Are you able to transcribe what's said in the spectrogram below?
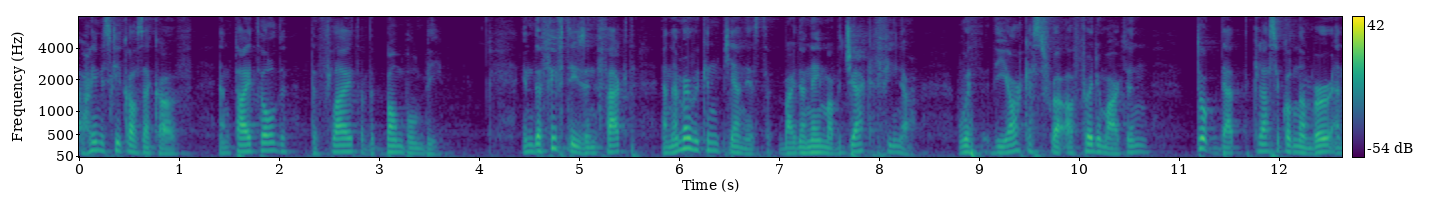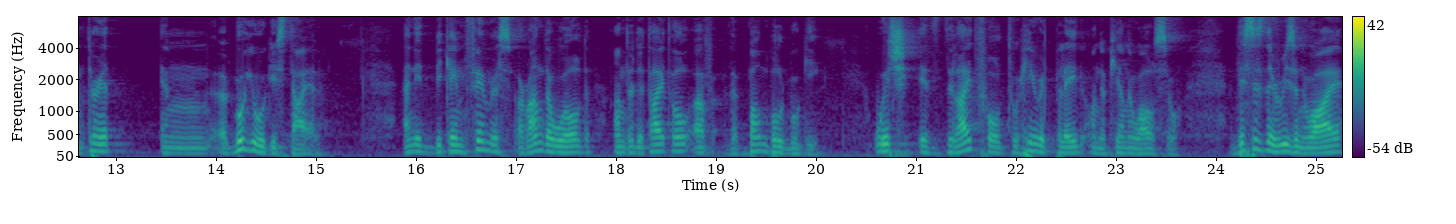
Rimsky-Korsakov, entitled The Flight of the Bumblebee. In the 50s, in fact, an American pianist by the name of Jack Fina, with the orchestra of Freddie Martin, took that classical number and turned it in a boogie-woogie style. And it became famous around the world under the title of the Bumble Boogie which is delightful to hear it played on the piano also. This is the reason why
